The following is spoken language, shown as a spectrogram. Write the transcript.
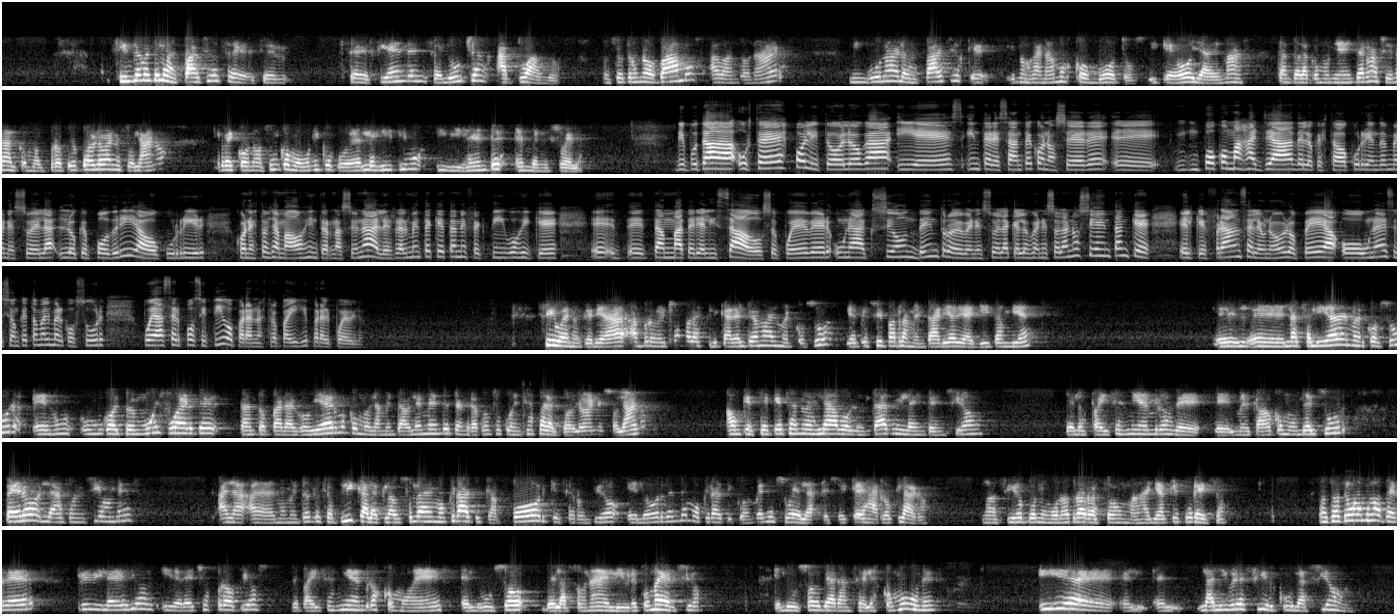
Simplemente los espacios se, se, se defienden, se luchan actuando. Nosotros no vamos a abandonar ninguno de los espacios que nos ganamos con votos y que hoy además tanto la comunidad internacional como el propio pueblo venezolano reconocen como único poder legítimo y vigente en Venezuela. Diputada, usted es politóloga y es interesante conocer eh, un poco más allá de lo que está ocurriendo en Venezuela, lo que podría ocurrir con estos llamados internacionales. Realmente qué tan efectivos y qué eh, eh, tan materializados se puede ver una acción dentro de Venezuela, que los venezolanos sientan que el que Francia, la Unión Europea o una decisión que tome el Mercosur pueda ser positivo para nuestro país y para el pueblo. Sí, bueno, quería aprovechar para explicar el tema del Mercosur, ya que soy parlamentaria de allí también. Eh, la salida del Mercosur es un, golpe muy fuerte, tanto para el gobierno como lamentablemente tendrá consecuencias para el pueblo venezolano, aunque sé que esa no es la voluntad ni la intención de los países miembros del Mercado Común del Sur, pero las sanciones al momento que se aplica la cláusula democrática porque se rompió el orden democrático en Venezuela, eso hay que dejarlo claro, no ha sido por ninguna otra razón más allá que por esa, nosotros vamos a perder privilegios y derechos propios de países miembros como es el uso de la zona de libre comercio, el uso de aranceles comunes y eh, la libre circulación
